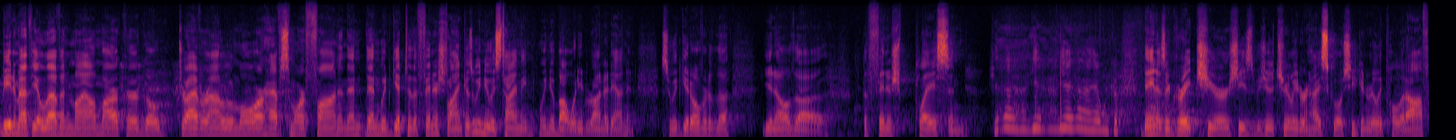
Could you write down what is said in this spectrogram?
meet him at the 11 mile marker, go drive around a little more, have some more fun, and then, then we'd get to the finish line because we knew his timing. We knew about what he'd run it in. And so we'd get over to the, you know, the, the finish place and yeah, yeah, yeah, yeah. We'd go. Dana's a great cheer. She's, she's a cheerleader in high school. She can really pull it off.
